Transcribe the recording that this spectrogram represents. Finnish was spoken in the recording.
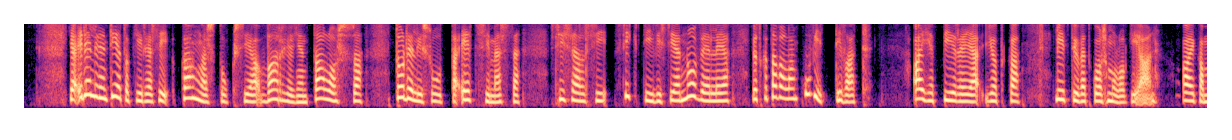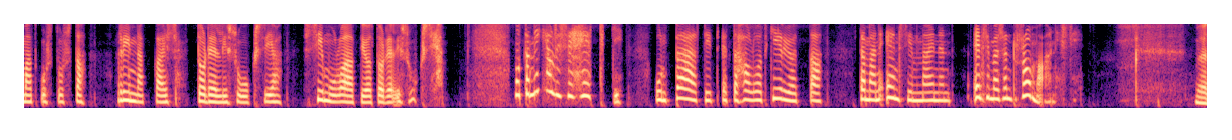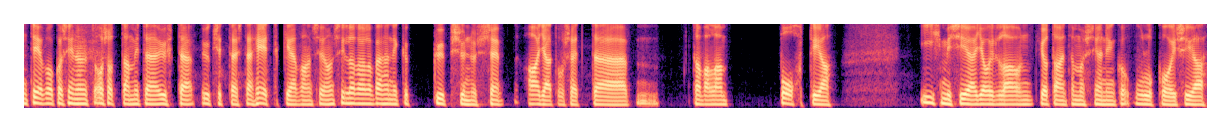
Ja edellinen tietokirjasi Kangastuksia varjojen talossa todellisuutta etsimässä sisälsi fiktiivisiä novelleja, jotka tavallaan kuvittivat aihepiirejä, jotka liittyvät kosmologiaan, aikamatkustusta, rinnakkaistodellisuuksia, simulaatiotodellisuuksia. Mutta mikä oli se hetki, kun päätit, että haluat kirjoittaa tämän ensimmäinen, ensimmäisen romaanisi? Mä en tiedä, voiko siinä nyt osoittaa mitään yhtä yksittäistä hetkeä, vaan se on sillä lailla vähän niin kuin kypsynyt se ajatus, että mm, tavallaan pohtia ihmisiä, joilla on jotain tämmöisiä niin ulkoisia,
